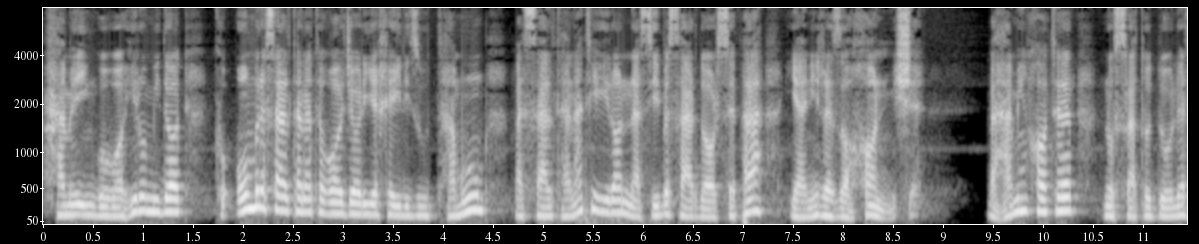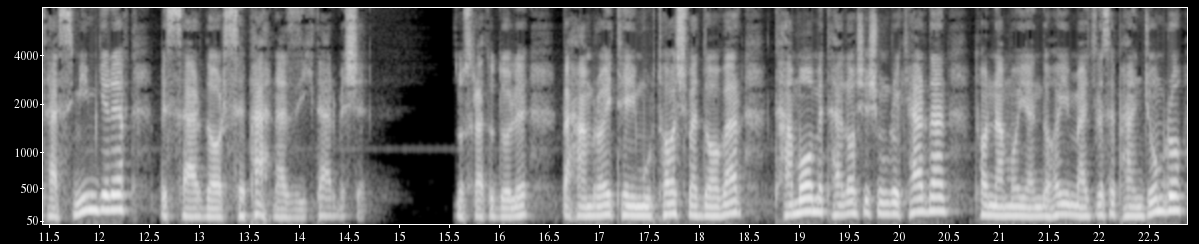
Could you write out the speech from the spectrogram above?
همه این گواهی رو می‌داد که عمر سلطنت قاجاری خیلی زود تموم و سلطنت ایران نصیب سردار سپه یعنی رضاخان میشه. به همین خاطر نصرت و دوله تصمیم گرفت به سردار سپه نزدیکتر بشه. نصرت و دوله به همراه تیمورتاش و داور تمام تلاششون رو کردن تا نماینده های مجلس پنجم رو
